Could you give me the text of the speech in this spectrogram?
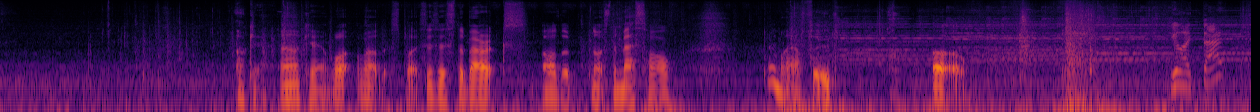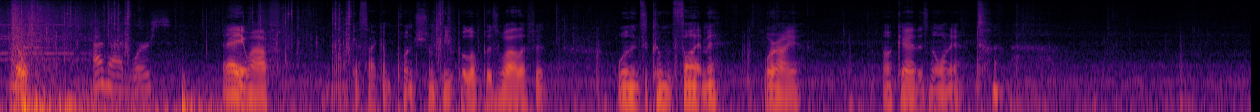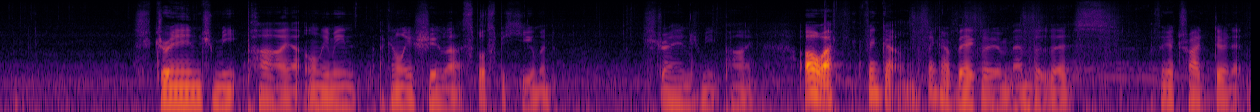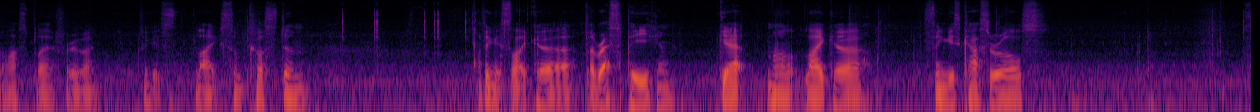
Okay, okay, what about this place? Is this the barracks? Or the... No, it's the mess hall. They might have food. Uh-oh. You like that? Nope. I've had worse. There you have. Well, I guess I can punch some people up as well if they're willing to come and fight me. Where are you? Okay, there's no one here. Strange meat pie. That only means... I can only assume that's supposed to be human. Strange meat pie. Oh, I think I, I think I vaguely remember this. I think I tried doing it in the last playthrough. I think it's like some custom. I think it's like a, a recipe you can get, more like uh, a Fingy's casseroles.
